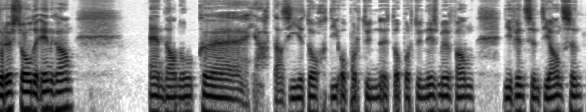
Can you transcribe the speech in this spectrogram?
de rust zouden ingaan. En dan ook, uh, ja, dan zie je toch die opportun het opportunisme van die Vincent Janssen.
